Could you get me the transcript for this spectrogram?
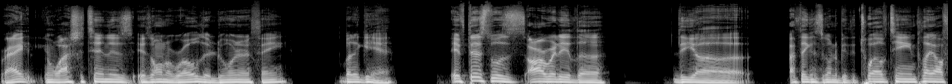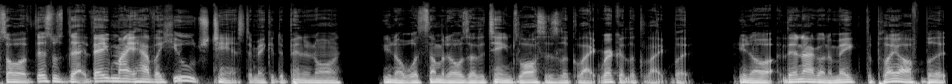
right? And Washington is is on a roll. They're doing their thing. But again, if this was already the the uh I think it's going to be the 12 team playoff. So if this was that, they might have a huge chance to make it depending on, you know, what some of those other teams' losses look like, record look like. But, you know, they're not going to make the playoff. But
